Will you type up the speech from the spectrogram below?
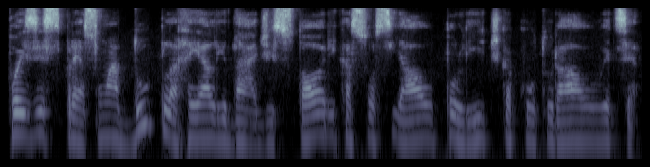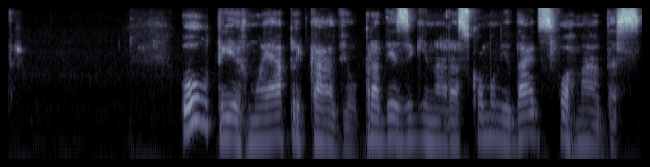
pois expressa uma dupla realidade histórica, social, política, cultural, etc. Ou o termo é aplicável para designar as comunidades formadas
